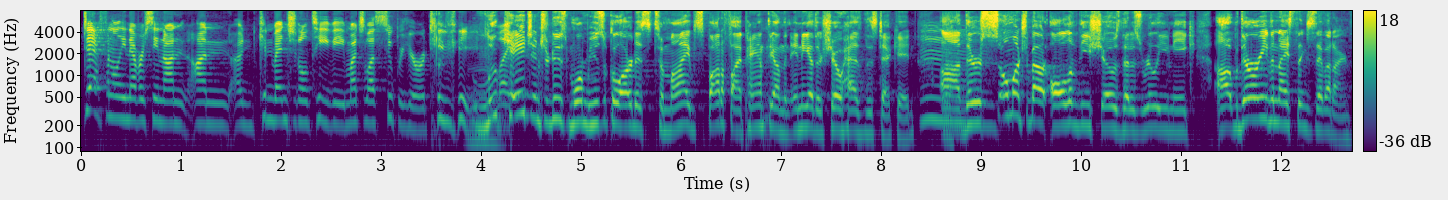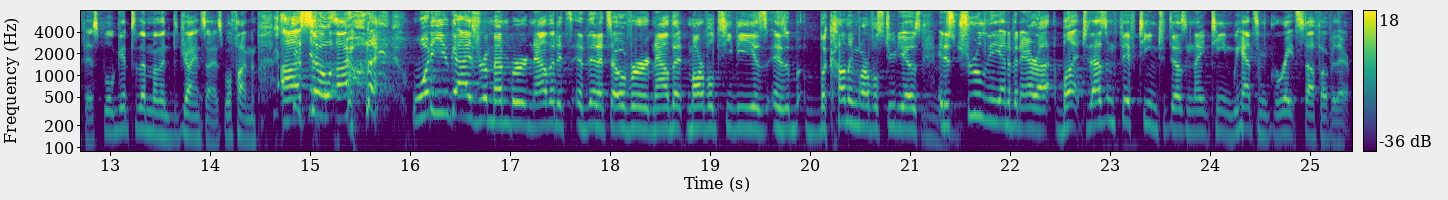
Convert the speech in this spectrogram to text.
definitely never seen on, on, on conventional TV, much less superhero TV. Luke Like, Cage introduced more musical artists to my Spotify pantheon than any other show has this decade. Uh, Mm. there's so much about all of these shows that is really unique. Uh, there are even nice things to say about Iron Fist. We'll get to them on the giant size. We'll find them. Uh, so, I, what do you guys remember now that it's that it's over? Now that Marvel TV is is becoming Marvel Studios, Mm. it is truly the end of an era. But 2015, 2019, we had some great stuff over there.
